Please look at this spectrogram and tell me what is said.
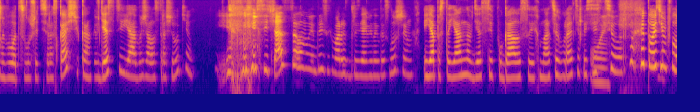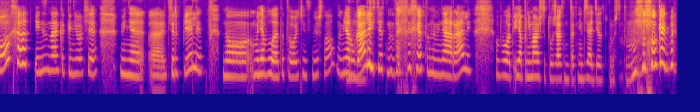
вот, слушать рассказчика. В детстве я обожала страшилки. И сейчас в целом мы до сих пор с друзьями иногда слушаем. И я постоянно в детстве пугала своих младших братьев и сестер. Это очень плохо. Я не знаю, как они вообще меня э, терпели, но мне было от этого очень смешно. На меня Мгм. ругали, естественно, за это, на меня орали. Вот, и я понимаю, что это ужасно, так нельзя делать, потому что это, ну, как бы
